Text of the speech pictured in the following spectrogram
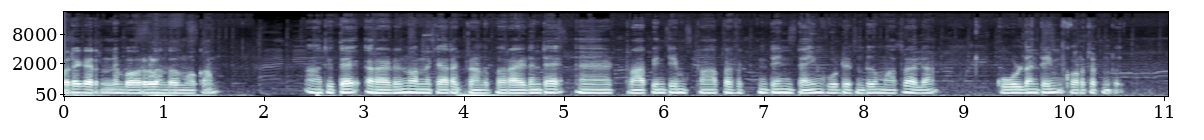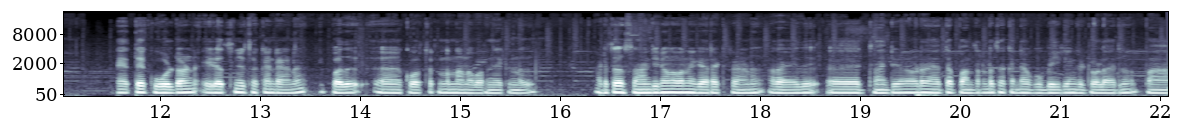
ഓരോ ക്യാരക്ടറിന്റെയും പവറുകൾ എന്താണെന്ന് നോക്കാം. ആദ്യത്തെ റൈഡൻ എന്ന് പറഞ്ഞ ക്യാരക്ടറാണ് ഇപ്പോൾ റൈഡന്റെ ട്രാപ്പിന്റെയും ട്രാപ്പ് എഫക്റ്റിന്റെയും ടൈം കൂട്ടിയിട്ടുണ്ട്. മാത്രമല്ല കൂൾ ഡൗൺ ടൈം കുറച്ചിട്ടുണ്ട്. നേരത്തെ കൂൾ ഡൗൺ എഴുപത്തഞ്ച് സെക്കൻഡാണ് ഇപ്പോൾ അത് കുറച്ചിട്ടുണ്ടെന്നാണ് പറഞ്ഞേക്കുന്നത്. അടുത്തത് സാന്റിനോ എന്ന് പറഞ്ഞ ക്യാരക്ടറാണ് അതായത് സാന്റിനോയുടെ നേരത്തെ പന്ത്രണ്ട് സെക്കൻഡ് നമുക്ക് ഉപയോഗിക്കാൻ കിട്ടുള്ളായിരുന്നു അപ്പോൾ ആ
